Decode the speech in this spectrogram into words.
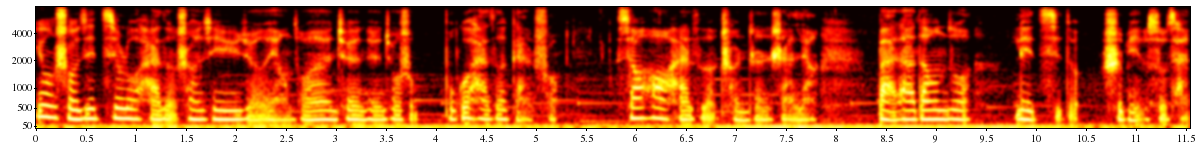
用手机记录孩子伤心欲绝的样子，完完全全就是不顾孩子的感受，消耗孩子的纯真善良，把它当做猎奇的视频素材。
